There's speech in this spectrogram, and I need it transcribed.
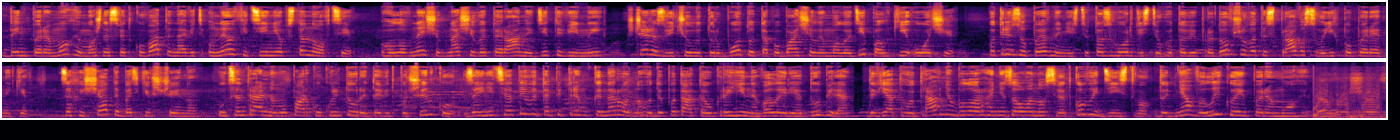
День перемоги можна святкувати навіть у неофіційній обстановці. Головне, щоб наші ветерани, діти війни ще раз відчули турботу та побачили молоді палкі очі, котрі з упевненістю та з гордістю готові продовжувати справу своїх попередників, захищати батьківщину. У центральному парку культури та відпочинку за ініціативи та підтримки народного депутата України Валерія Дубіля 9 травня було організовано святкове дійство до Дня Великої перемоги. Я обращаюсь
